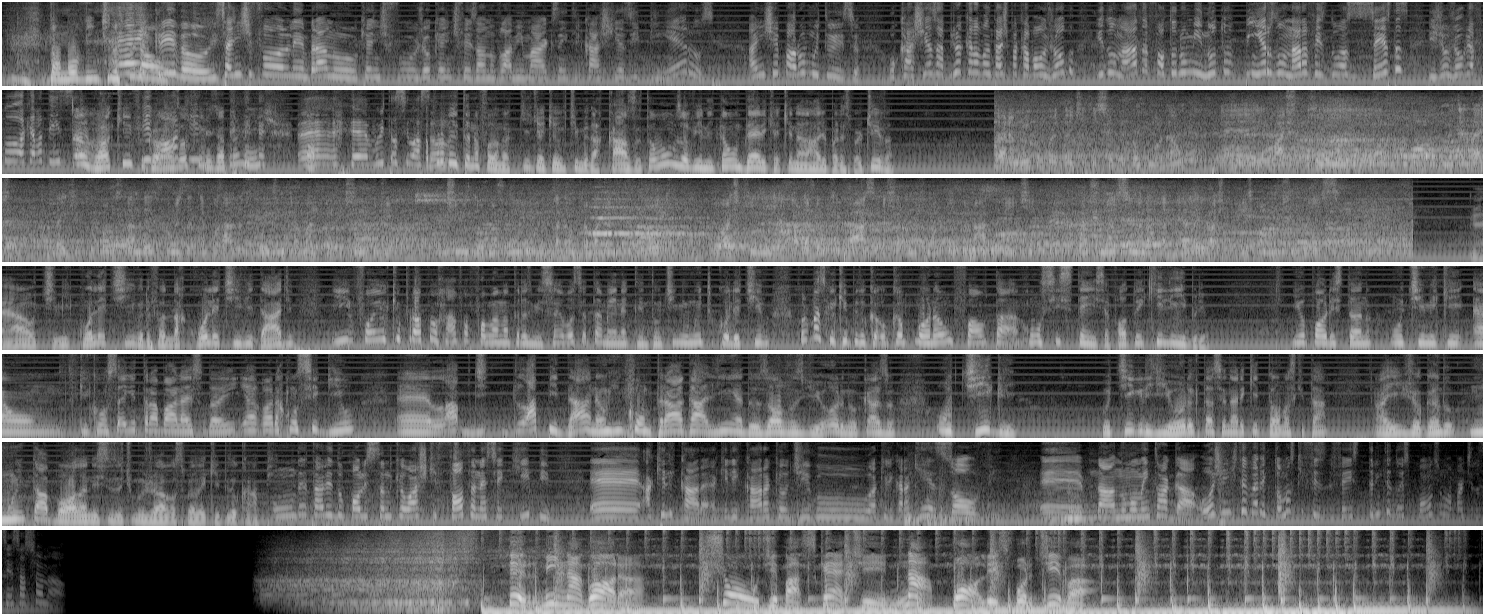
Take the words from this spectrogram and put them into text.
Tomou 20 no é final. incrível. E se a gente for lembrar no que a gente o jogo que a gente fez lá no Vladimir Marques entre Caxias e Pinheiros, a gente reparou muito isso. O Caxias abriu aquela vantagem pra acabar o jogo e do nada, faltando um minuto, o Pinheiros do nada fez duas cestas e o jogo já ficou aquela tensão. É igual aqui, fica Igual aqui. Exatamente. É, é muita oscilação. Aproveitando falando aqui, que aqui é o time da casa, então vamos ouvir então o Derek aqui na Rádio Paraesportiva. Vitória muito importante aqui sobre o Campo Mourão. É, eu acho que a mentalidade da equipe do Paulistano desde o começo da temporada foi de um trabalho coletivo, de um time todo junto, cada um trabalhando com o outro. Eu acho que a cada jogo que passa, vai chegar no final do campeonato, a gente continua em cima da tabela e eu acho que o principal motivo é esse. É, o time coletivo, ele falando da coletividade. E foi o que o próprio Rafa falou na transmissão e você também, né, Clinton? Um time muito coletivo. Por mais que a equipe do o Campo Mourão falta consistência, falta equilíbrio. E o Paulistano, um time que é um. que consegue trabalhar isso daí e agora conseguiu é, la- de- lapidar, não encontrar a galinha dos ovos de ouro, no caso, o tigre. O tigre de ouro que tá sendo Eric Thomas, que tá aí jogando muita bola nesses últimos jogos pela equipe do Cap. Um detalhe do Paulistano que eu acho que falta nessa equipe é aquele cara, aquele cara que eu digo, aquele cara que resolve é, na- no momento H. Hoje a gente teve Eric Thomas que fez, fez 32 pontos, uma partida sensacional. Termina agora. Show de basquete na Poliesportiva.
